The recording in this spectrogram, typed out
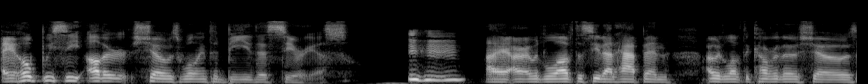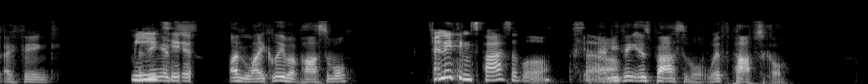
I hope we see other shows willing to be this serious. Mhm. I, I would love to see that happen. I would love to cover those shows. I think, I Me think too. it's unlikely, but possible. Anything's possible. So Anything is possible with Popsicle.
